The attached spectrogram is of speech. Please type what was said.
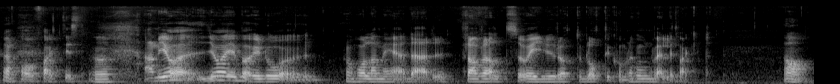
Ja, faktiskt. Ja. Ja, men jag, jag är böjd då att hålla med där. Framförallt så är ju rött och blått i kombination väldigt vackert. ja.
